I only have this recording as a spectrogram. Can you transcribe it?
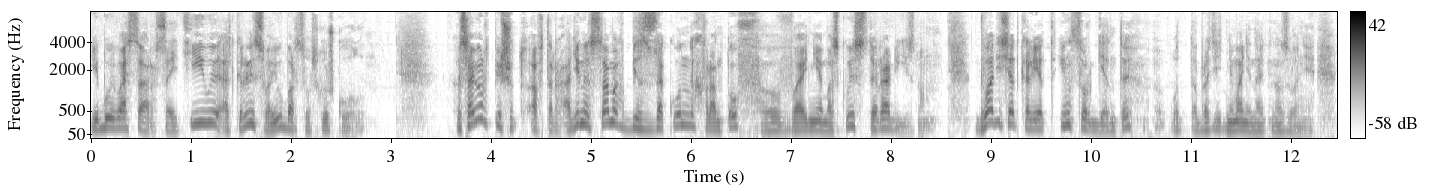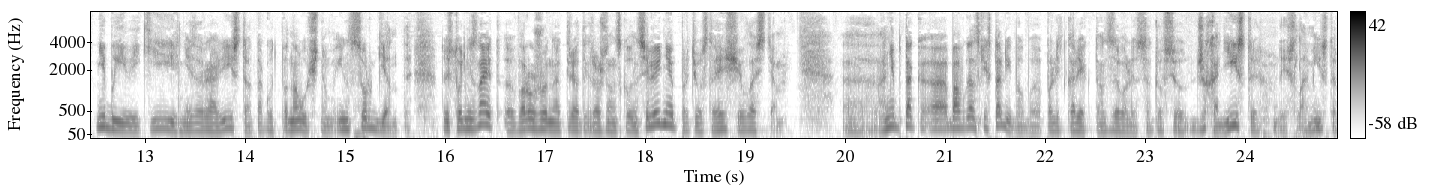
и Буйвасар Сайтиевы открыли свою борцовскую школу. Хасавюрт, пишет автор, один из самых беззаконных фронтов в войне Москвы с терроризмом. Два десятка лет инсургенты, вот обратите внимание на это название, не боевики, не террористы, а так вот по-научному, инсургенты. То есть, кто не знает, вооруженные отряды гражданского населения, противостоящие властям. Э, они бы так об афганских талибах бы политкорректно отзывались. Это все джихадисты, да исламисты.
